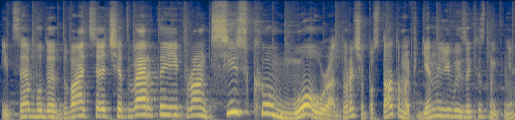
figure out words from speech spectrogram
І це буде 24-й Франциско Моура. До речі, по статам офігенний лівий захисник, ні?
